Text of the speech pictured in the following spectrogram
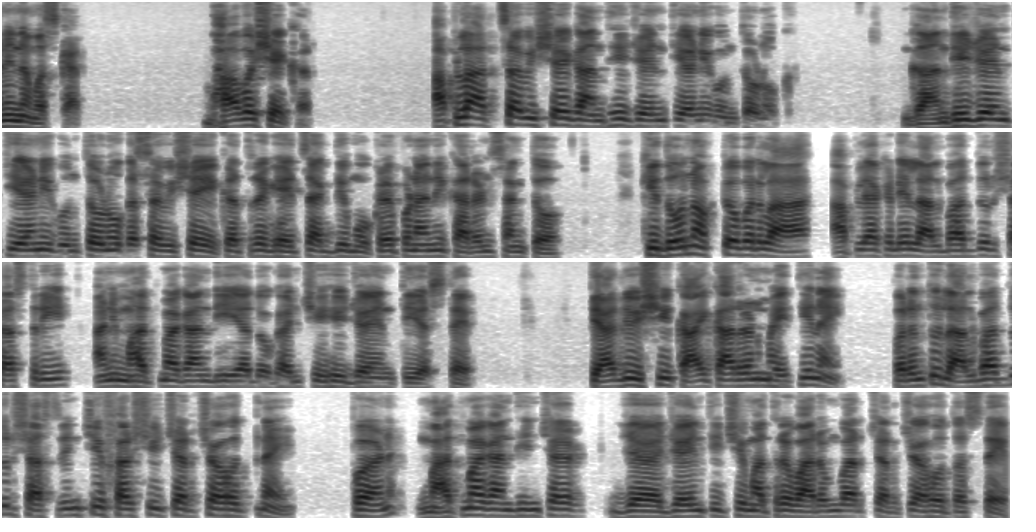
आणि नमस्कार. भावशेखर आपला आजचा विषय गांधी जयंती आणि गुंतवणूक. गांधी जयंती आणि गुंतवणूक असा विषय एकत्र घ्यायचा अगदी मोकळेपणाने कारण सांगतो की दोन ऑक्टोबरला आपल्याकडे लालबहादूर शास्त्री आणि महात्मा गांधी या दोघांची ही जयंती असते. त्या दिवशी काय कारण माहिती नाही परंतु लालबहादूर शास्त्रींची फारशी चर्चा होत नाही पण महात्मा गांधींच्या ज जयंतीची मात्र वारंवार चर्चा होत असते.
